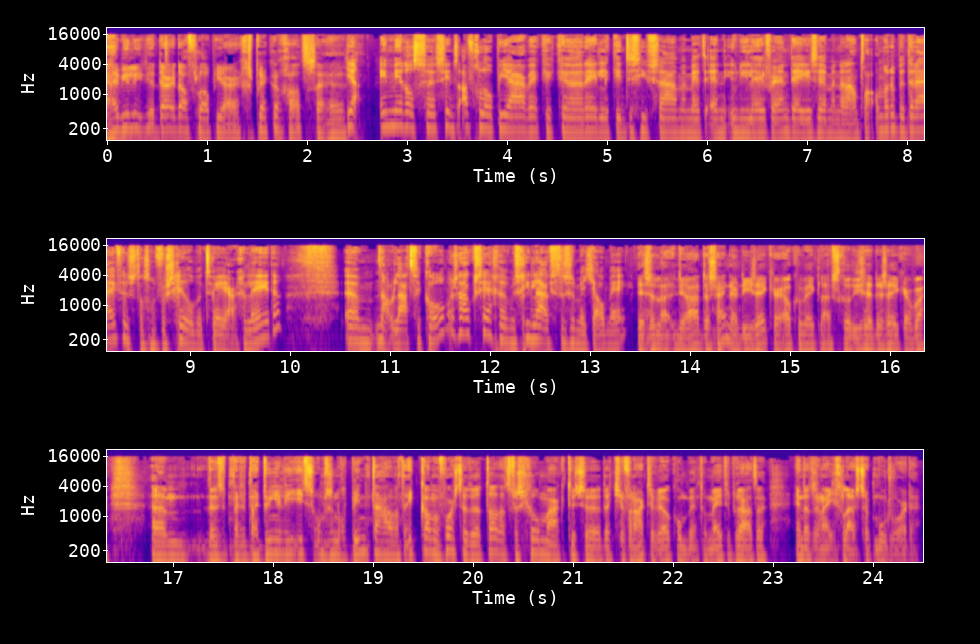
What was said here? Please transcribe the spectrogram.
hebben jullie daar de afgelopen jaar gesprekken gehad? Ja, inmiddels uh, sinds afgelopen jaar werk ik uh, redelijk intensief samen met en Unilever en DSM en een aantal andere bedrijven. Dus dat is een verschil met twee jaar geleden. Um, nou, laat ze komen zou ik zeggen. Misschien luisteren ze met jou mee. Ja, er zijn er die zeker elke week luisteren. Die zijn er zeker. Maar, um, dus, maar, maar, doen jullie iets om ze nog binnen te halen? Want ik kan me voorstellen dat dat het verschil maakt tussen dat je van harte welkom bent om mee te praten en dat er naar je geluisterd moet worden.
